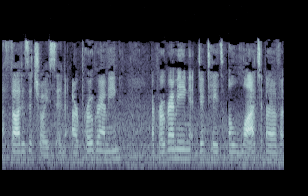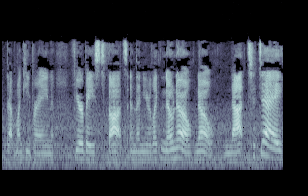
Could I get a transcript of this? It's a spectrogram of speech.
A thought is a choice. And our programming our programming dictates a lot of that monkey brain fear based thoughts. And then you're like, no, no, no, not today,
